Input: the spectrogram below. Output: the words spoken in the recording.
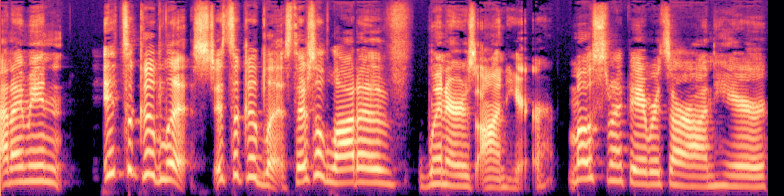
And I mean, it's a good list. It's a good list. There's a lot of winners on here. Most of my favorites are on here.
